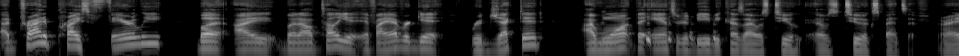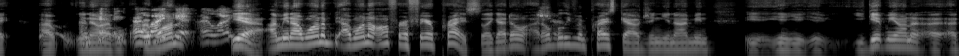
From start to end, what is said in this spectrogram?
I try to price fairly, but I but I'll tell you if I ever get rejected, I want the answer to be because I was too I was too expensive, right? I you know I, I, I like wanna, it. I like yeah. It. I mean I want to I want to offer a fair price. Like I don't I don't sure. believe in price gouging. You know I mean you you, you get me on a,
